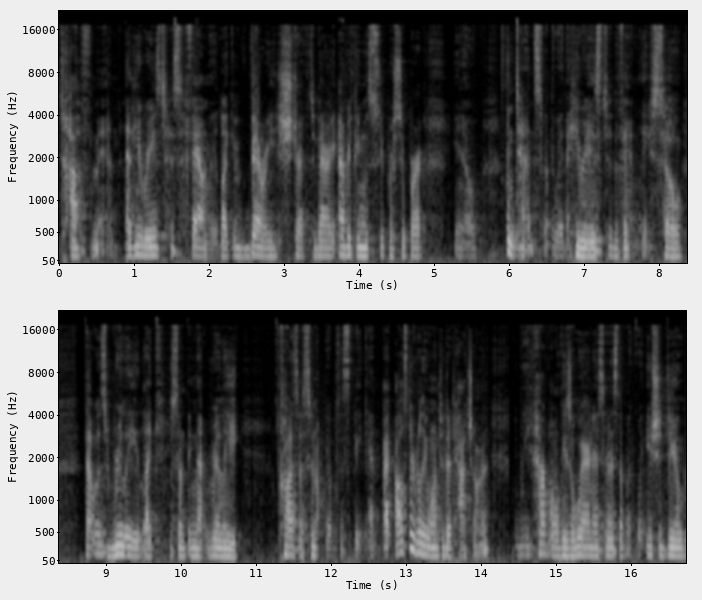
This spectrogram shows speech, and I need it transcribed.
tough man. And he raised his family like very strict, very, everything was super, super, you know, intense with the way that he raised the family. So that was really like something that really caused us to not be able to speak. And I also really wanted to touch on we have all these awarenesses of like what you should do,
